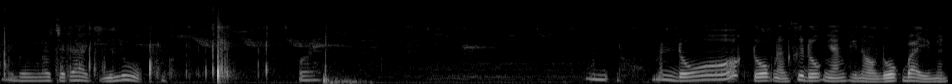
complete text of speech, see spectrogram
เดี๋ยวเบิ่งเราจะได้กี่ลูก โอ้ย มันมันโดก โดกนั่นคือโดกยังพี่น้อง โดกใบมัน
